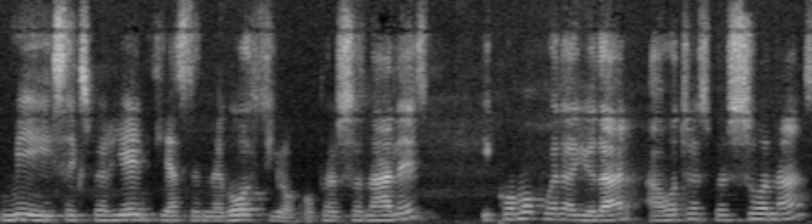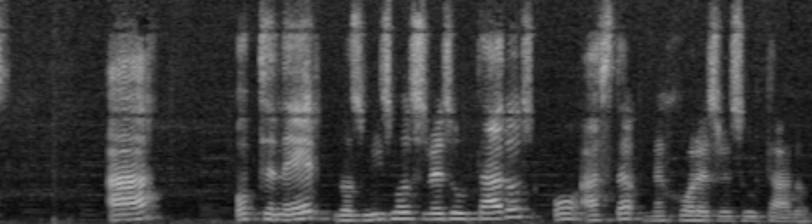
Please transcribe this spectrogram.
mis experiencias de negocio o personales y cómo puedo ayudar a otras personas a obtener los mismos resultados o hasta mejores resultados.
